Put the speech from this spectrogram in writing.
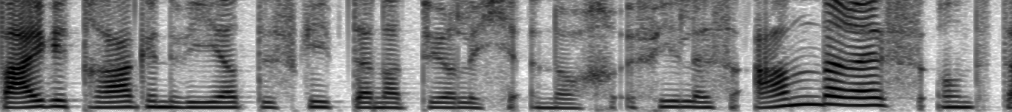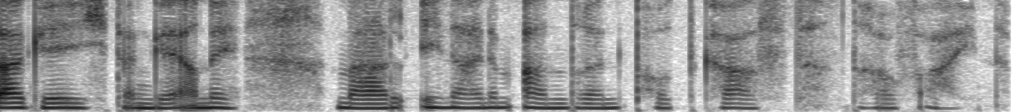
beigetragen wird. Es gibt da natürlich noch vieles anderes und da gehe ich dann gerne mal in einem anderen Podcast drauf ein.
